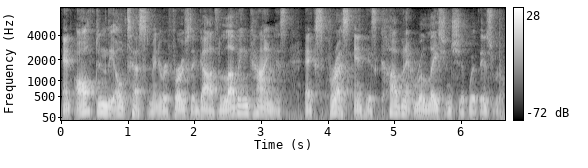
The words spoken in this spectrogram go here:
And often in the Old Testament, it refers to God's loving kindness expressed in his covenant relationship with Israel.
